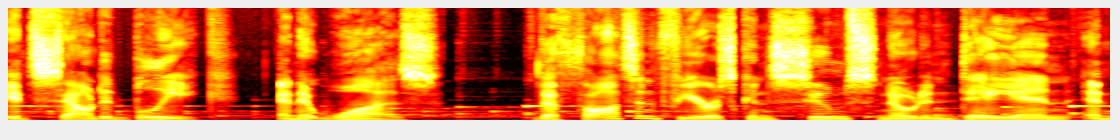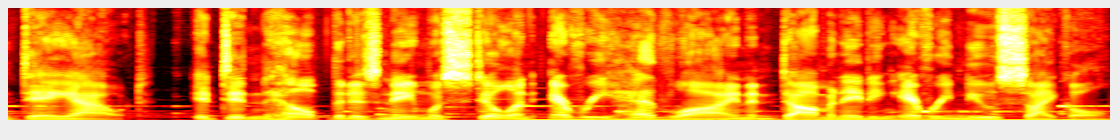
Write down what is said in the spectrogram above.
It sounded bleak, and it was. The thoughts and fears consumed Snowden day in and day out. It didn't help that his name was still in every headline and dominating every news cycle.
